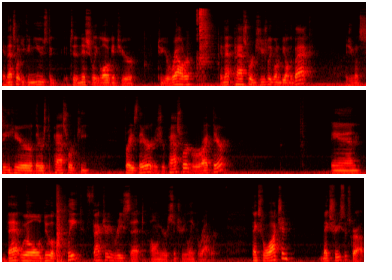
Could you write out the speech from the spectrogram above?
And that's what you can use to, to initially log into your, to your router. And that password is usually going to be on the back. As you're going to see here, there's the password key phrase there is your password right there. And that will do a complete factory reset on your CenturyLink router. Thanks for watching. Make sure you subscribe.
